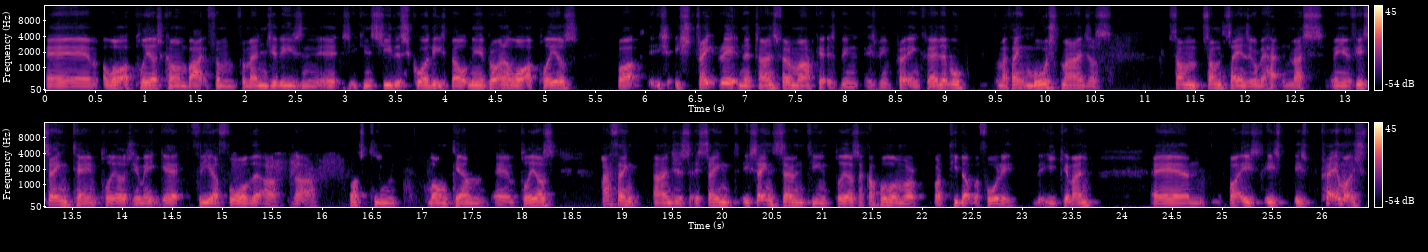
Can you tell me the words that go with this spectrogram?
um, a lot of players coming back from from injuries, and you can see the squad that he's built. I mean, he brought in a lot of players, but his, his strike rate in the transfer market has been has been pretty incredible. And I think most managers, some some signs are going to be hit and miss. I mean, if you sign ten players, you might get three or four that are that are first team long term um, players. I think Ange's he signed he signed 17 players. A couple of them were, were teed up before he he came in. Um, but he's, he's he's pretty much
